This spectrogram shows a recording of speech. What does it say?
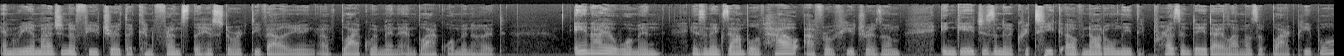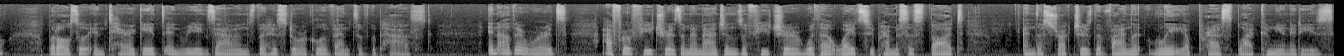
and reimagine a future that confronts the historic devaluing of black women and black womanhood. Ain't I a Woman is an example of how Afrofuturism engages in a critique of not only the present day dilemmas of black people, but also interrogates and re examines the historical events of the past. In other words, Afrofuturism imagines a future without white supremacist thought and the structures that violently oppress black communities.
